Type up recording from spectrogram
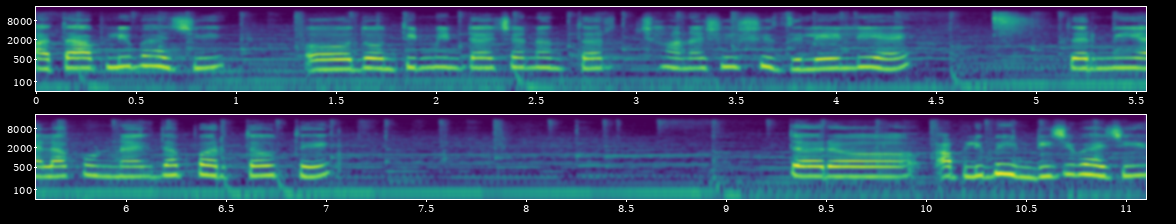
आता आपली भाजी दोन तीन मिनटाच्या नंतर छान अशी शिजलेली आहे. तर मी याला पुन्हा एकदा परतवते. तर आपली भेंडीची भाजी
